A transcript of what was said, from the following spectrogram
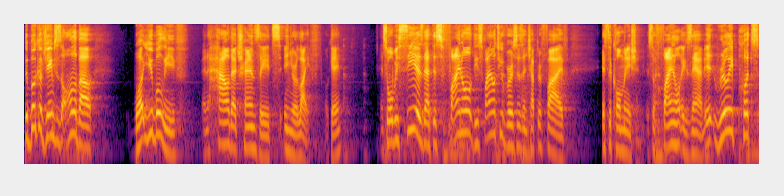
the book of James is all about what you believe and how that translates in your life, okay? And so what we see is that this final these final two verses in chapter 5 it's the culmination. It's the final exam. It really puts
